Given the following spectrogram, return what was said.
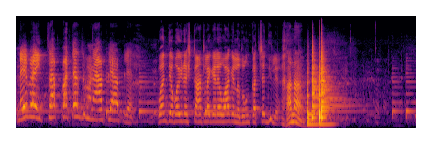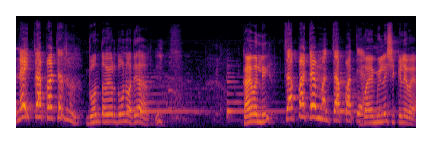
नाही बाई चपात्याच म्हणा आपल्या आपल्या. कोणत्या बाईनं स्टार्टला गेल्या वागेला दोन कच्च्या दिल्या? हा ना. नाही चपात्याच म्हण. दोन तव्यावर दोन होत्या. काय म्हणली? चपात्या म्हण चपात्या. बाया मी लय शिकले बाया.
